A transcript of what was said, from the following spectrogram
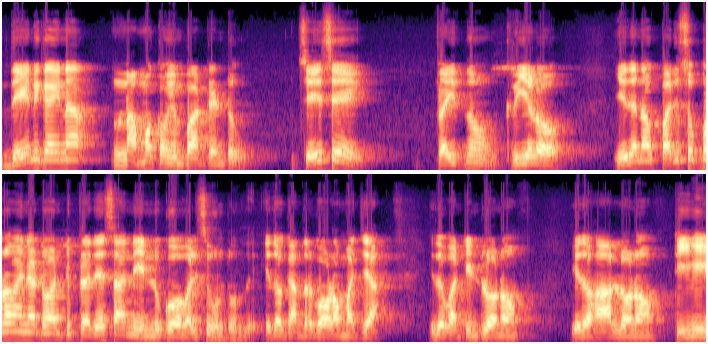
దేనికైనా నమ్మకం ఇంపార్టెంట్. చేసే ప్రయత్నం క్రియలో ఏదైనా పరిశుభ్రమైనటువంటి ప్రదేశాన్ని ఎన్నుకోవలసి ఉంటుంది. ఏదో గందరగోళం మధ్య ఏదో వంటింట్లోనో ఏదో హాల్లోనో టీవీ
